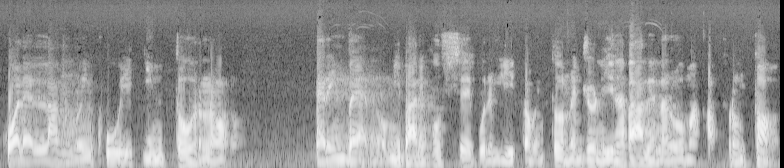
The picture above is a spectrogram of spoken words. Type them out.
Qual è l'anno in cui intorno era inverno, mi pare fosse pure lì, proprio intorno ai giorni di Natale, la Roma affrontò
